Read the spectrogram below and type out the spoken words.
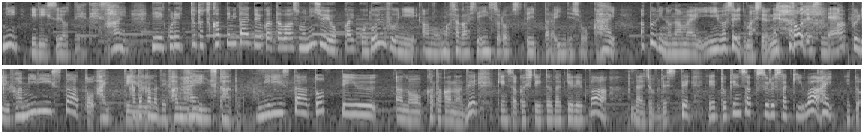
にリリース予定です。はい。でこれちょっと使ってみたいという方はその24日以降どういうふうにあのまあ探してインストールしていったらいいんでしょうか？はい。アプリの名前言い忘れてましたよね。そうですね。アプリファミリースタートっていう、はい、カタカナでファミリースタート、はい、ファミリースタートっていうあのカタカナで検索していただければ大丈夫です。で、えっ、ー、と検索する先は、はい、えっ、ー、と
